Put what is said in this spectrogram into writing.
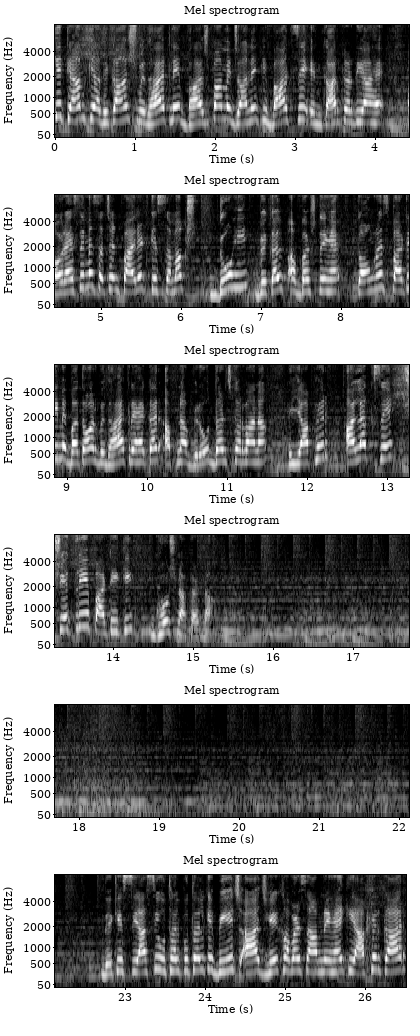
के कैंप के अधिकांश विधायक ने भाजपा में जाने की बात से इनकार कर दिया है और ऐसे में सचिन पायलट के समक्ष दो ही विकल्प अब बचते हैं। कांग्रेस पार्टी में बतौर विधायक रहकर अपना विरोध दर्ज करवाना या फिर अलग से क्षेत्रीय पार्टी की घोषणा करना। देखिए, सियासी उथल पुथल के बीच आज ये खबर सामने है कि आखिरकार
